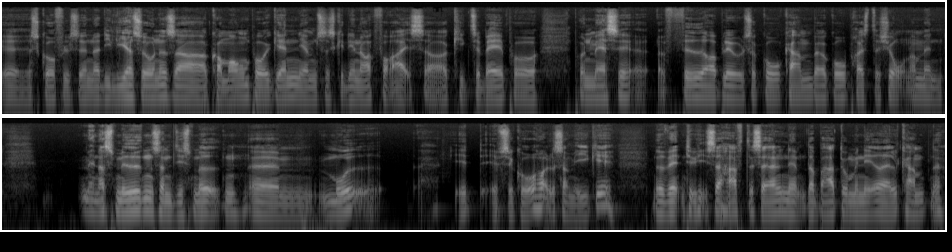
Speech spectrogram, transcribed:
øh, skuffelse. Når de lige har sundet sig og kommer ovenpå igen, jamen, så skal de nok få rejse og kigge tilbage på, på en masse øh, fede oplevelser, gode kampe og gode præstationer. Men, men at smide den, som de smed den, øh, mod et FCK-hold, som ikke nødvendigvis har haft det særlig nemt og bare domineret alle kampene.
